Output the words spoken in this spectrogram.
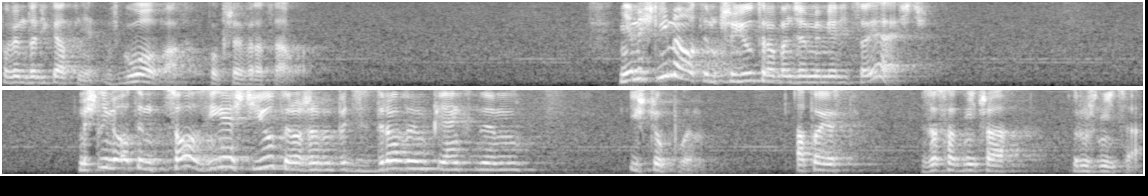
powiem delikatnie, w głowach poprzewracało. Nie myślimy o tym, czy jutro będziemy mieli co jeść. Myślimy o tym, co zjeść jutro, żeby być zdrowym, pięknym i szczupłym. A to jest zasadnicza różnica.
